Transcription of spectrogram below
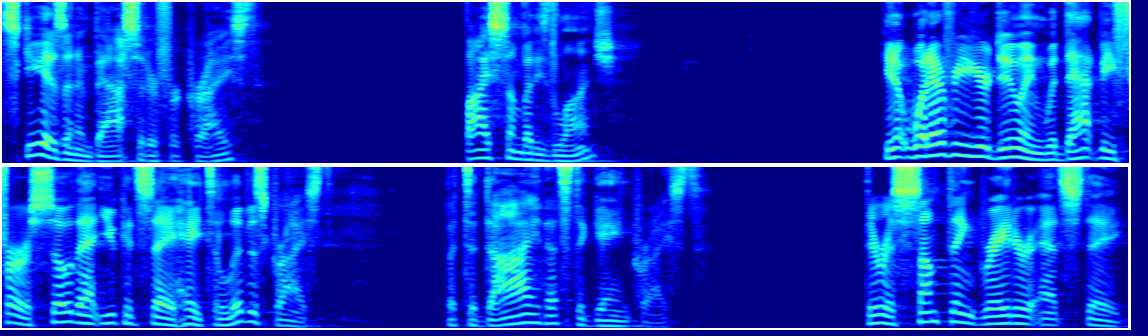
ski as an ambassador for Christ. Buy somebody's lunch. You know, whatever you're doing, would that be first so that you could say, hey, to live is Christ, but to die, that's to gain Christ. There is something greater at stake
